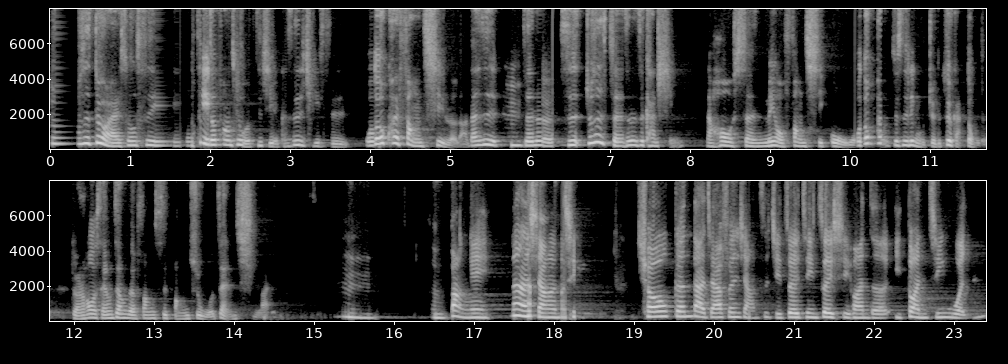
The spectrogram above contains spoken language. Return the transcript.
就是对我来说是，我自己都放弃我自己，可是其实我都快放弃了啦。但是真的是，就是神真的是看心，然后神没有放弃过我，我都快，就是令我觉得最感动的。对，然后神用这样的方式帮助我站起来。嗯，很棒哎。那想请秋跟大家分享自己最近最喜欢的一段经文。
